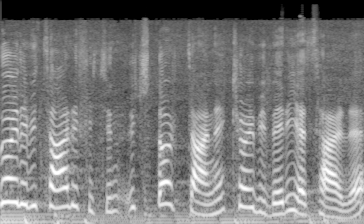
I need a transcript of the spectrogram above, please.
Böyle bir tarif için 3-4 tane köy biberi yeterli.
